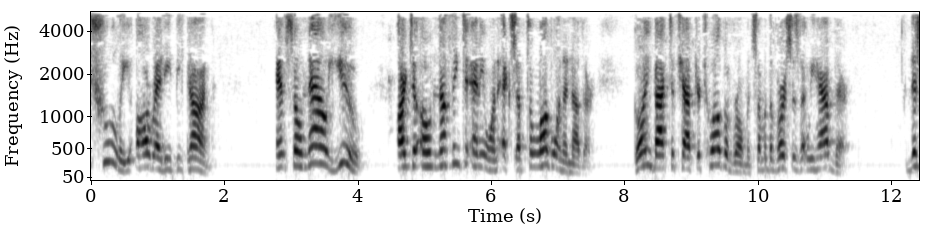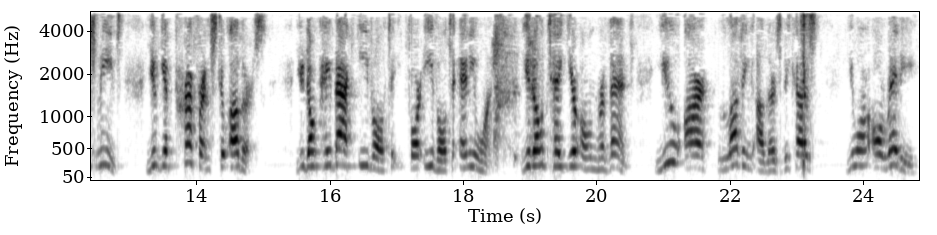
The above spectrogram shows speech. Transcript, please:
truly already begun. And so now you are to owe nothing to anyone except to love one another. Going back to chapter 12 of Romans, some of the verses that we have there. This means you give preference to others. You don't pay back evil to, for evil to anyone. You don't take your own revenge. You are loving others because you are already,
